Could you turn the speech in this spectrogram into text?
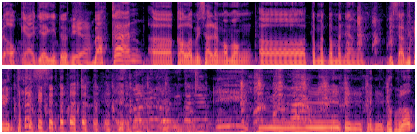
udah oke aja gitu. Iya. Bahkan eh, kalau misalnya ngomong eh, teman-teman yang disabilitas, goblok.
